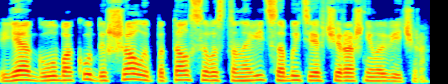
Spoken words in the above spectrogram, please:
я глубоко дышал и пытался восстановить события вчерашнего вечера.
